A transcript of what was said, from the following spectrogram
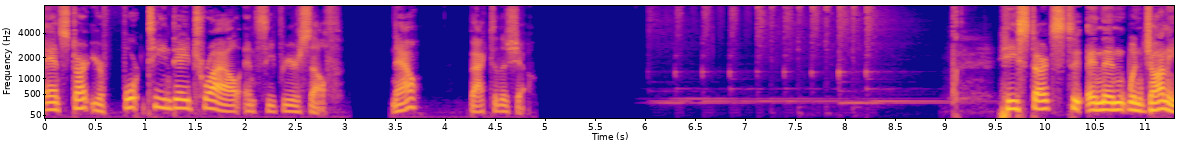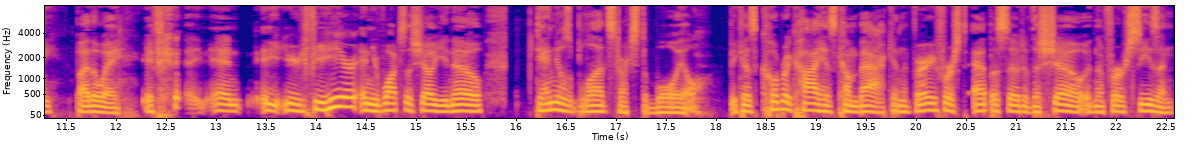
and start your 14-day trial and see for yourself. Now, back to the show. He starts to, and then when Johnny, by the way, if, and if you're here and you've watched the show, you know Daniel's blood starts to boil because Cobra Kai has come back in the very first episode of the show in the first season.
